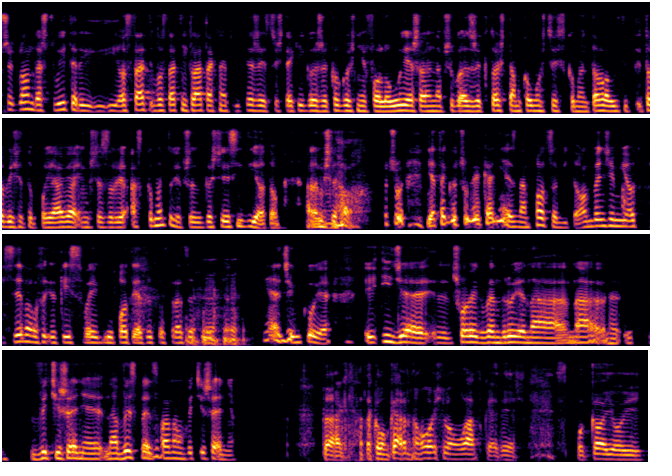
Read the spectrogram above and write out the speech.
Przeglądasz Twitter i, i ostat, w ostatnich latach na Twitterze jest coś takiego, że kogoś nie followujesz, ale na przykład, że ktoś tam komuś coś skomentował i ty, tobie się to pojawia i myślę sobie, a skomentuję, przez goście jest idiotą. Ale myślę, no. ja tego człowieka nie znam, po co mi to? On będzie mi odpisywał jakieś swoje głupoty, ja tylko stracę Nie, dziękuję. I idzie, człowiek wędruje na, na wyciszenie, na wyspę zwaną wyciszeniem. Tak, na taką karną oślą ławkę, wiesz, spokoju i,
